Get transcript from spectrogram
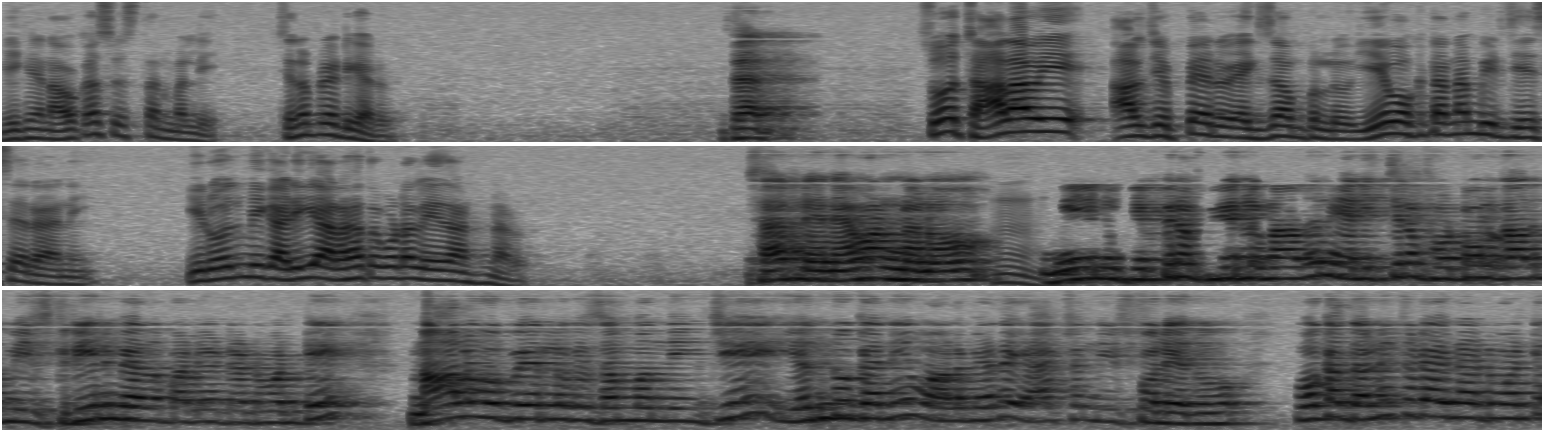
మీకు నేను అవకాశం ఇస్తాను మళ్ళీ. చిన్నప్పరెడ్డి గారు. సో చాలా వాళ్ళు చెప్పారు ఎగ్జాంపుల్ ఏ ఒకటన్నా మీరు చేశారా అని. ఈ రోజు మీకు అడిగే అర్హత కూడా లేదంటున్నారు. సార్ నేనేమన్నాను మ్మ్. నేను చెప్పిన పేర్లు కాదు నేను ఇచ్చిన ఫోటోలు కాదు మీ స్క్రీన్ మీద పడేటటువంటి నాలుగు పేర్లకు సంబంధించి ఎందుకని వాళ్ళ మీద యాక్షన్ తీసుకోలేదు. ఒక దళితుడైనటువంటి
